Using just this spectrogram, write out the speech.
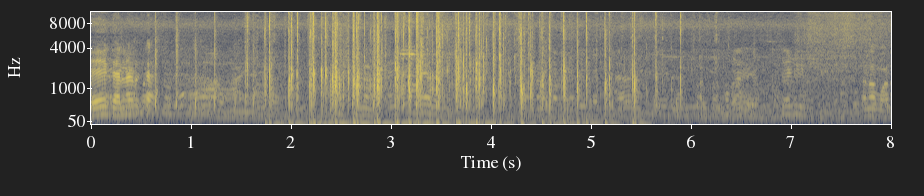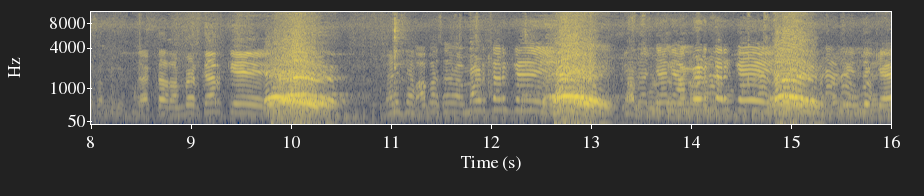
ಏ ಕರ್ನಾಟಕ. ಡಾಕ್ಟರ್ ಅಂಬೇಡ್ಕರ್ ಕೆ. ಬಾಬಾ ಸಾಹೇಬ್ ಅಂಬೇಡ್ಕರ್ ಕೆ ವಿಶ್ವಜ್ಞಾನಿ ಅಂಬೇಡ್ಕರ್ ಹಿಂದಕ್ಕೆ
